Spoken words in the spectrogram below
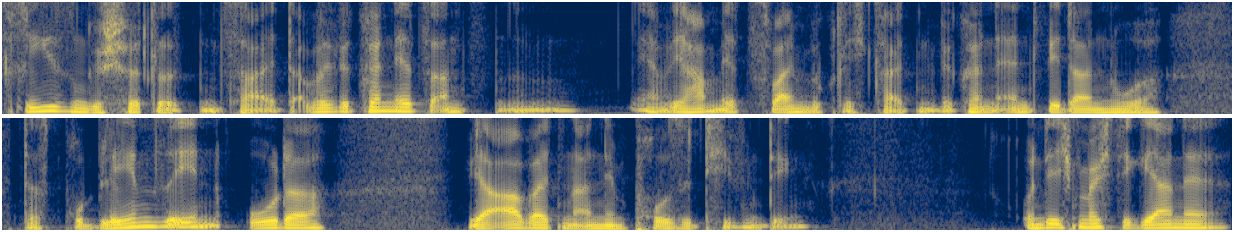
krisengeschüttelten Zeit. Aber wir können jetzt an, ja, wir haben jetzt zwei Möglichkeiten. Wir können entweder nur das Problem sehen oder wir arbeiten an den positiven Dingen. Und ich möchte gerne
